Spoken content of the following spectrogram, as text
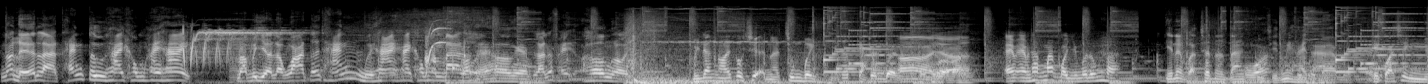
Nó để là tháng 4 2022 Mà bây giờ là qua tới tháng 12 2023 Có rồi thể hơn em. Là nó phải hơn rồi mình đang nói câu chuyện là trung bình tất cả Trung bình. À, Đúng dạ. rồi. Em em thắc mắc bao nhiêu mới đúng ta? nghĩa là bản chất là đang Ủa? từ 9 12 tháng 13. cái quá trình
